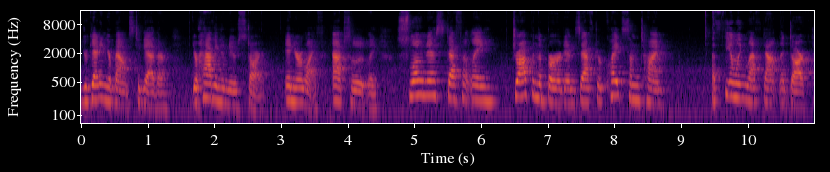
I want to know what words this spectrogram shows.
You're getting your bounce together. You're having a new start in your life. Absolutely. Slowness, definitely. Dropping the burdens after quite some time A feeling left out in the dark.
